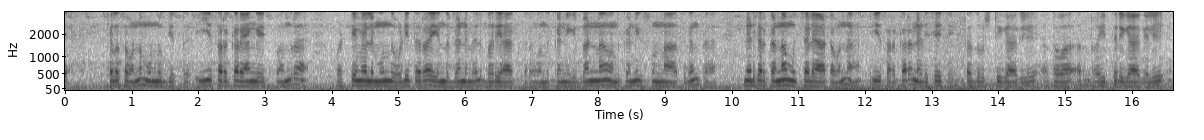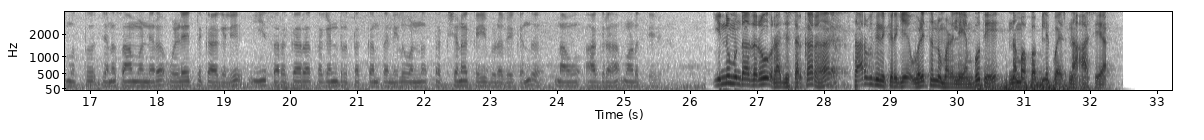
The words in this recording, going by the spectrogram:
ಕೆಲಸವನ್ನು ಮುನ್ನುಗ್ಗಿತ್ತು. ಈ ಸರ್ಕಾರ ಹೆಂಗೈತಪ್ಪ ಅಂದ್ರೆ ಹೊಟ್ಟೆ ಮೇಲೆ ಮುಂದೆ ಹೊಡಿತಾರೆ, ಹಿಂದೆ ಬೆಣ್ಣೆ ಮೇಲೆ ಬರಿ ಹಾಕ್ತಾರೆ. ಒಂದು ಕಣ್ಣಿಗೆ ಬೆಣ್ಣ, ಒಂದು ಕಣ್ಣಿಗೆ ಸುಣ್ಣ ಹಸ್ಗಂತ ನಡೆಸ್ಯಾರ ಕಣ್ಣ ಮುಚ್ಚಲೆ ಆಟವನ್ನು ಈ ಸರ್ಕಾರ ನಡೆಸೈತಿ. ದೃಷ್ಟಿಗಾಗಲಿ ಅಥವಾ ರೈತರಿಗಾಗಲಿ ಮತ್ತು ಜನಸಾಮಾನ್ಯರ ಒಳ್ಳೆಯತಕ್ಕಾಗಲಿ ಈ ಸರ್ಕಾರ ತಗೊಂಡಿರತಕ್ಕಂಥ ನಿಲುವನ್ನು ತಕ್ಷಣ ಕೈ ಬಿಡಬೇಕೆಂದು ನಾವು ಆಗ್ರಹ ಮಾಡುತ್ತೇವೆ. ಇನ್ನು ಮುಂದಾದರೂ ರಾಜ್ಯ ಸರ್ಕಾರ ಸಾರ್ವಜನಿಕರಿಗೆ ಒಳಿತನ್ನು ಮಾಡಲಿ ಎಂಬುದೇ ನಮ್ಮ ಪಬ್ಲಿಕ್ ವಾಯ್ಸ್ನ ಆಶಯ.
